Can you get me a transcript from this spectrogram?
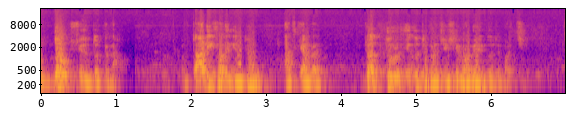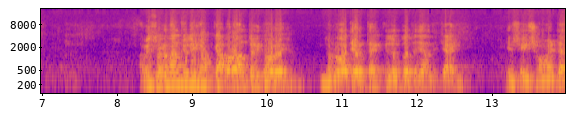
উদ্যোগ, সেই উদ্যোগটা নেওয়া। তারই ফলে কিন্তু আজকে আমরা যতদূর এগোতে পেরেছি, সেভাবে এগোতে পারছি। আমি সলমান চৌধুরী সবকে আবারও আন্তরিকভাবে ধন্যবাদ জানাতে কৃতজ্ঞতা জানাতে চাই যে সেই সময়টা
